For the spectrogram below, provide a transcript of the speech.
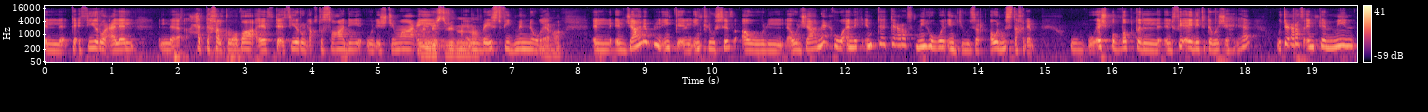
لتاثيره على حتى خلق الوظائف تأثيره الاقتصادي والاجتماعي مين بيستفيد منه؟ بيستفيد منه وغيرها ال- الجانب ال inclusive أو أو الجامع هو إنك أنت تعرف مين هو ال end user أو المستخدم. وإيش بالضبط ال- الفئة اللي تتوجه لها. وتعرف أنت مين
